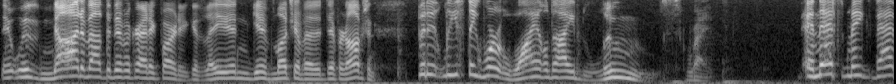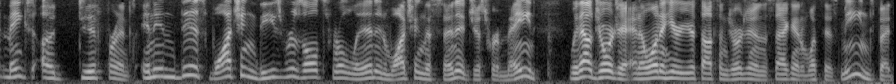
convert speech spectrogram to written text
It was not about the Democratic Party because they didn't give much of a different option. But at least they weren't wild-eyed loons. Right. And that's make that makes a difference. And in this, watching these results roll in and watching the Senate just remain without Georgia, and I want to hear your thoughts on Georgia in a second and what this means, but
